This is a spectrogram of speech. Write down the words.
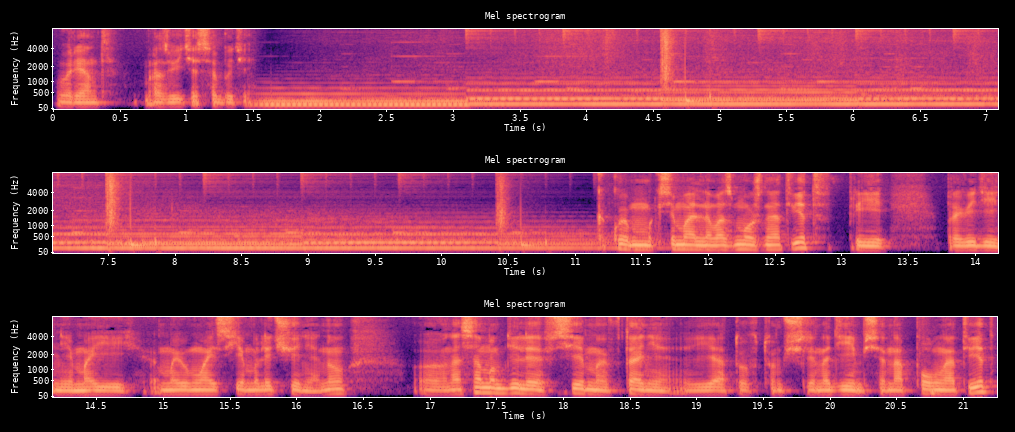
вариант развития событий. Какой максимально возможный ответ при проведении моей, моей, моей схемы лечения? Ну, на самом деле все мы в Тане, я то в том числе надеемся на полный ответ,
